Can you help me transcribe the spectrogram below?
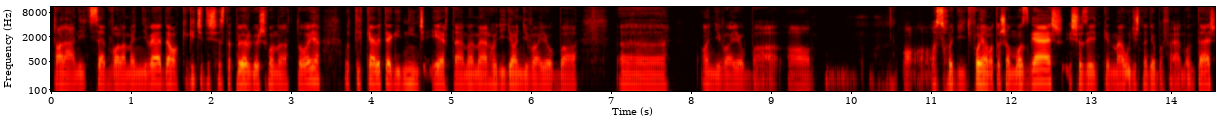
talán így szebb valamennyivel, de ha kicsit is ezt a pörgős vonalat tolja, ott így kb. így nincs értelme, mert hogy így annyival jobb a, ö, annyival jobb a, a, a, az, hogy így folyamatos a mozgás, és az egyébként már úgyis nagyobb a felbontás,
